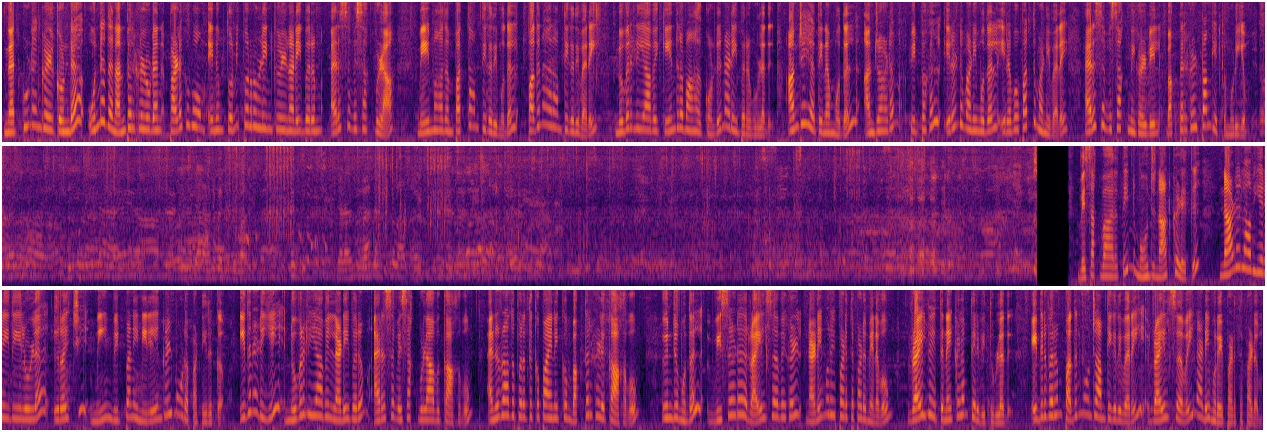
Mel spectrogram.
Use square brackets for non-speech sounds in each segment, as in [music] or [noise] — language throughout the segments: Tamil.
நற்குணங்கள் கொண்ட உன்னத நண்பர்களுடன் பழகுவோம் எனும் துணிப்பொருளின் கீழ் நடைபெறும் அரச விசாக் விழா மே மாதம் பத்தாம் திகதி முதல் பதினாறாம் திகதி வரை நுவரெலியாவை கேந்திரமாக கொண்டு நடைபெறவுள்ளது. அன்றைய தினம் முதல் அன்றாடம் பிற்பகல் இரண்டு மணி முதல் இரவு பத்து மணி வரை அரச விசாக் நிகழ்வில் பக்தர்கள் பங்கேற்க முடியும். [laughs] வெசக் வாரத்தின் மூன்று நாட்களுக்கு நாடளாவிய ரீதியில் உள்ள இறைச்சி மீன் விற்பனை நிலையங்கள் மூடப்பட்டிருக்கும் இதனிடையே நுவரெலியாவில் நடைபெறும் அரச வெசக் விழாவுக்காகவும் அனுராதபுரத்துக்கு பயணிக்கும் பக்தர்களுக்காகவும் இன்று முதல் விசேட ரயில் சேவைகள் நடைமுறைப்படுத்தப்படும் எனவும் ரயில்வே திணைக்களம் தெரிவித்துள்ளது. எதிர்வரும் பதிமூன்றாம் தேதி வரை ரயில் சேவை நடைமுறைப்படுத்தப்படும்.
